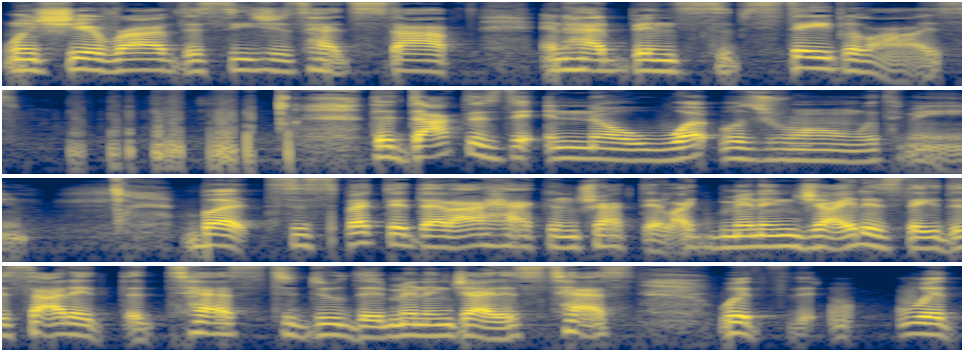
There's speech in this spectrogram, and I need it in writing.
When she arrived, the seizures had stopped and had been stabilized. The doctors didn't know what was wrong with me but suspected that I had contracted like meningitis. They decided the test to do the meningitis test with with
